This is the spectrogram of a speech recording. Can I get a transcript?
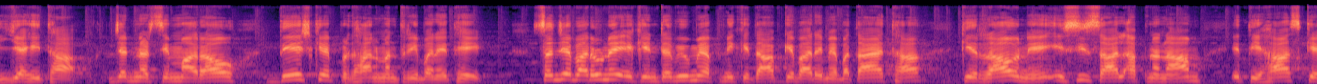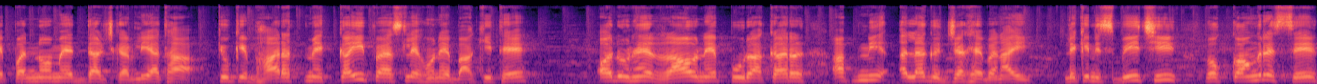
यही था, जब नरसिम्हा राव देश के प्रधानमंत्री बने थे। संजय बारू ने एक इंटरव्यू में अपनी किताब के बारे में बताया था कि राव ने इसी साल अपना नाम इतिहास के पन्नों में दर्ज कर लिया था, क्योंकि भारत में कई फैसले होने बाकी थे और उन्हें राव ने पूरा कर अपनी अलग जगह बनाई। लेकिन इस बीच ही वो कांग्रेस से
